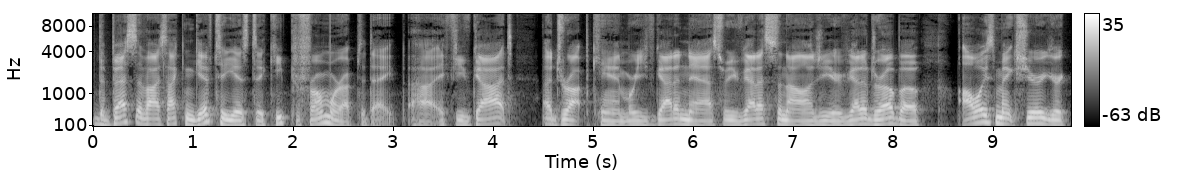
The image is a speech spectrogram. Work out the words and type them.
The best advice I can give to you is to keep your firmware up to date. Uh, if you've got a Dropcam, or you've got a Nest, or you've got a Synology, or you've got a Drobo, always make sure you're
